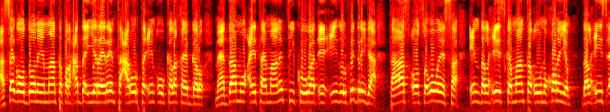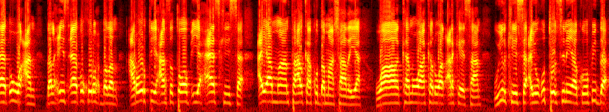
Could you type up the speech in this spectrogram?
Asagoo doonaya maanta farxadda iyo reereynta carruurta inuu kala qayb galo. Maadaamu ay tahay maalintii koowaad ee ciidulfidriga taas oo sababaysa in dalxiiska maanta uu noqonayo dalxiis aada u wacan dalxiis aada u qurux badan. Caruurtii xasatoob iyo xaaskiisa ayaa maanta halkaa ku damaashaadaya. Waa kan waa kan waad arkaysaan. Wiilkiisa ayuu u toosinayaa koofidda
